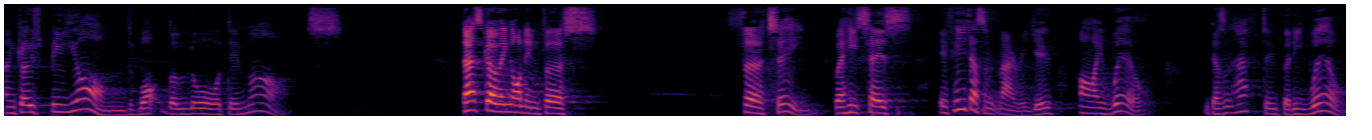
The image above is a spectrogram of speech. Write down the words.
and goes beyond what the law demands. That's going on in verse 13, where he says, if he doesn't marry you, I will. He doesn't have to, but he will.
